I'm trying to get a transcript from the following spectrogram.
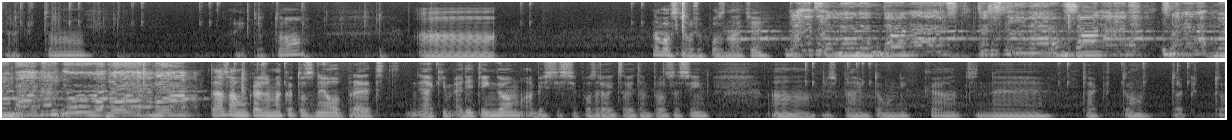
Takto. Aj toto. A No vlastne už ho poznáte. Teraz vám ukážem, ako to znelo pred nejakým editingom, aby ste si pozreli celý ten processing. A spravím to unikátne. Takto, takto,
